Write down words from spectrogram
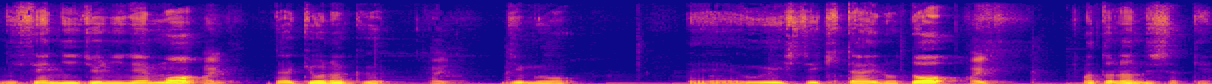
2022年もはい。妥協なくはい。ジムを、えー運営していきたいのと、はい。あと何でしたっけ、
